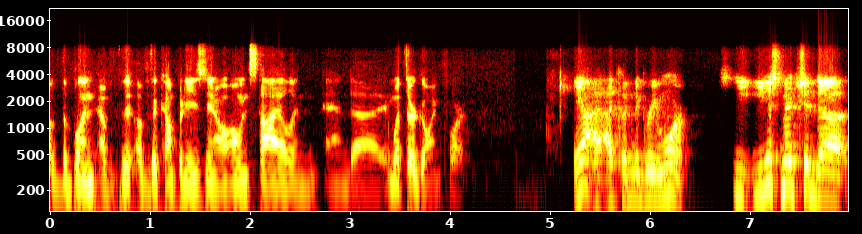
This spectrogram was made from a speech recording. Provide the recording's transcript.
of the blend of the of the company's you know own style and and uh, and what they're going for. Yeah, I, I couldn't agree more. You, you just mentioned uh,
